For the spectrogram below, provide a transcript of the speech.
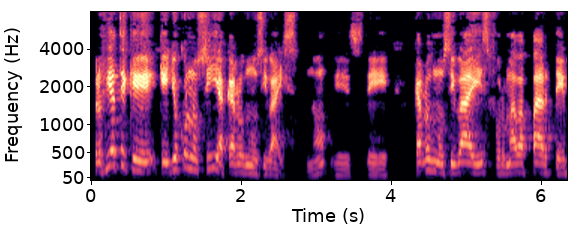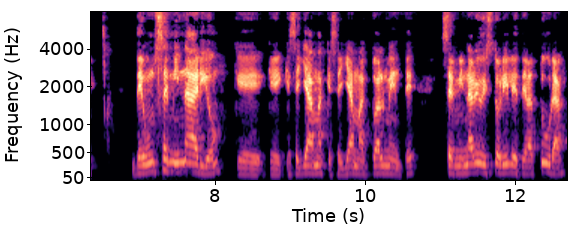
Pero fíjate que, que yo conocí a Carlos Monsiváis, ¿no? Este, Carlos Monsiváis formaba parte de un seminario que, se llama, que se llama actualmente Seminario de Historia y Literatura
